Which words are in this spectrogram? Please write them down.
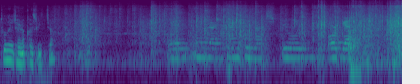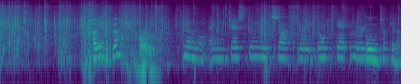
돈을 절약할 수 있죠. Get. 가위 줄까? Soft so it don't get hurt 어우 착해라.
